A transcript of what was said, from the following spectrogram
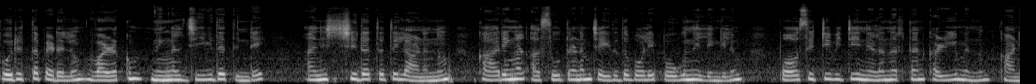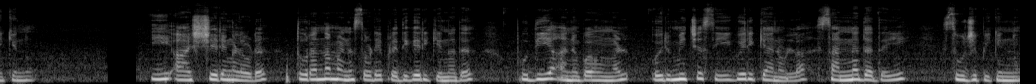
പൊരുത്തപ്പെടലും വഴക്കും നിങ്ങൾ ജീവിതത്തിന്റെ അനിശ്ചിതത്വത്തിലാണെന്നും കാര്യങ്ങൾ ആസൂത്രണം ചെയ്തതുപോലെ പോകുന്നില്ലെങ്കിലും പോസിറ്റിവിറ്റി നിലനിർത്താൻ കഴിയുമെന്നും കാണിക്കുന്നു. ഈ ആശ്ചര്യങ്ങളോട് തുറന്ന മനസ്സോടെ പ്രതികരിക്കുന്നത് പുതിയ അനുഭവങ്ങൾ ഒരുമിച്ച് സ്വീകരിക്കാനുള്ള സന്നദ്ധതയെ സൂചിപ്പിക്കുന്നു.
